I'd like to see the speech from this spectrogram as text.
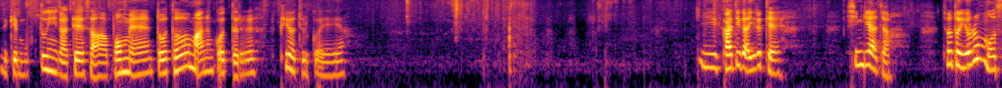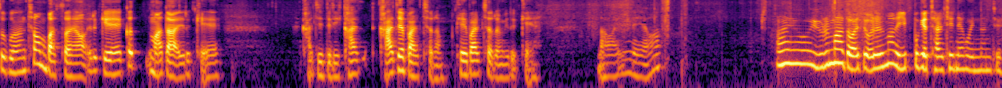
이렇게 묵둥이가 돼서 봄에 또 더 많은 꽃들을 피워줄 거예요. 이 가지가 이렇게 신기하죠? 저도 이런 모습은 처음 봤어요. 이렇게 끝마다 이렇게 가지들이 가, 가재발처럼 개발처럼 이렇게 나와 있네요. 아유 율마도 아주 얼마나 이쁘게 잘 지내고 있는지.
